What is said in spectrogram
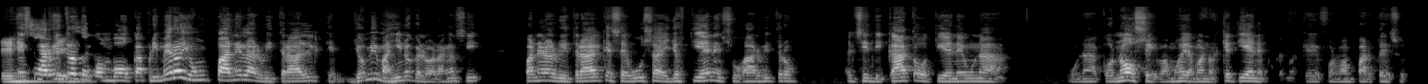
ese árbitro te convoca. Primero hay un panel arbitral que yo me imagino que lo harán así. Panel arbitral que se usa, ellos tienen sus árbitros. El sindicato tiene una, una conoce, vamos a llamar, no es que tiene, porque no es que forman parte de eso,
